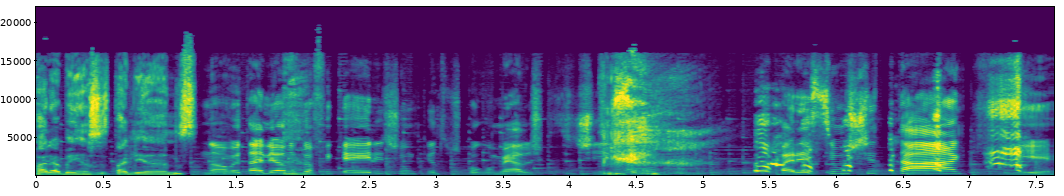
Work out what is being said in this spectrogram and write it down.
Parabéns aos italianos. Não, o italiano É. que eu fiquei, ele tinha um pinto de cogumelo esquisitíssimo. Parecia um shiitake.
